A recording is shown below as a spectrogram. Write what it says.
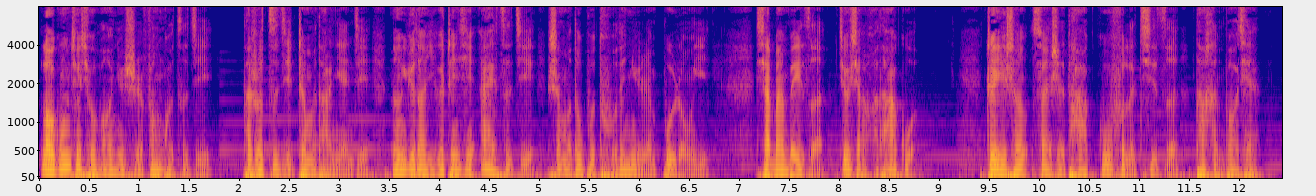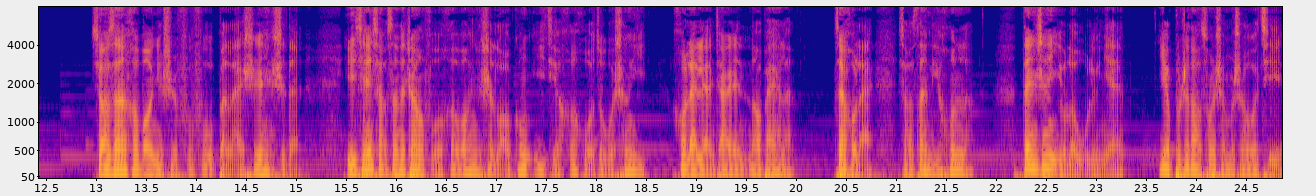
老公却求王女士放过自己。他说自己这么大年纪，能遇到一个真心爱自己、什么都不图的女人不容易，下半辈子就想和她过。这一生算是他辜负了妻子，他很抱歉。小三和王女士夫妇本来是认识的，以前小三的丈夫和王女士老公一起合伙做过生意，后来两家人闹掰了，再后来小三离婚了，单身有了五六年。也不知道从什么时候起，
